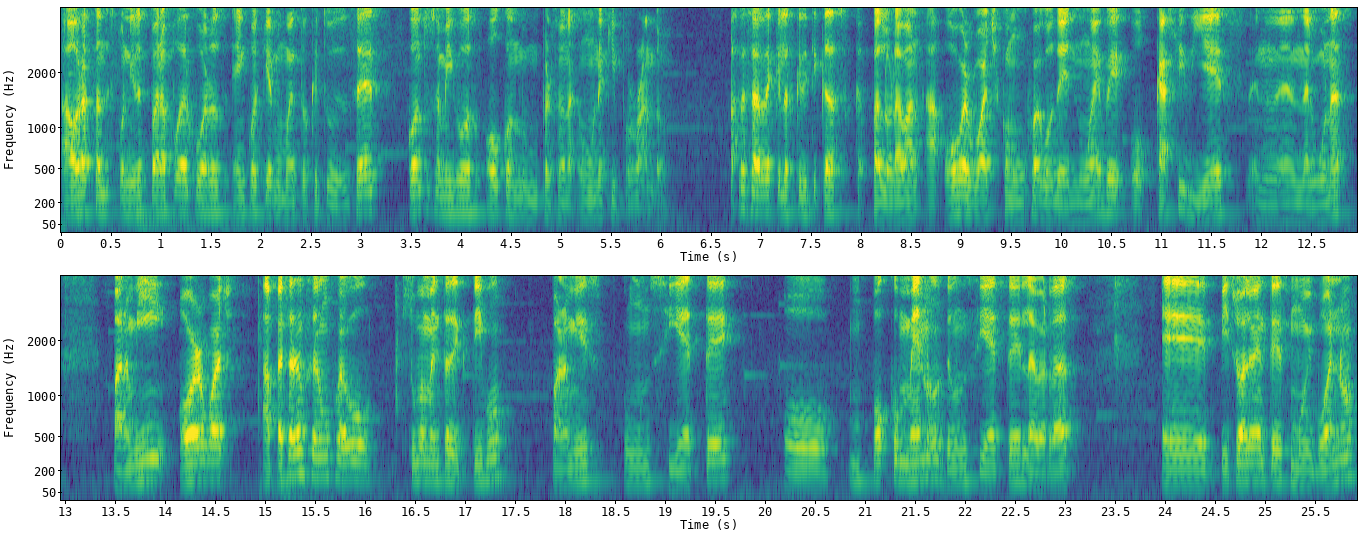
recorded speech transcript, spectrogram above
Ahora están disponibles para poder jugarlos en cualquier momento que tú desees, con tus amigos o con un, persona, un equipo random. A pesar de que las críticas valoraban a Overwatch como un juego de 9 o casi 10 en, en algunas, para mí Overwatch, a pesar de ser un juego sumamente adictivo, para mí es un 7 o un poco menos de un 7, la verdad. Eh, visualmente es muy bueno,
